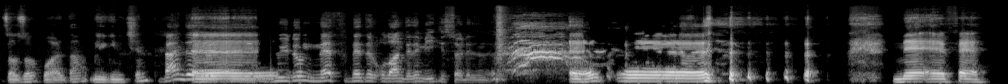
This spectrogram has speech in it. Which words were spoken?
Zazo bu arada bilgin için. Ben de ee, duydum Nef nedir ulan dedim iyi ki söyledin. evet. E, NEF. E,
